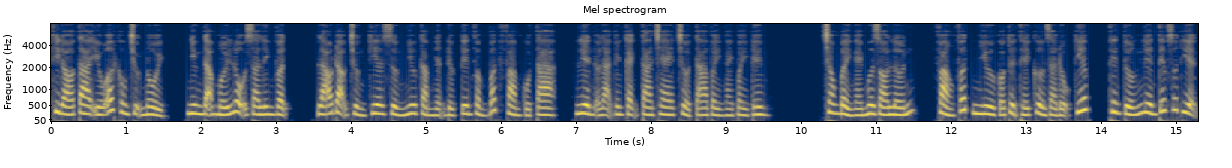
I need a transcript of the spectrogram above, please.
Khi đó ta yếu ớt không chịu nổi, nhưng đã mới lộ ra linh vận, lão đạo trưởng kia dường như cảm nhận được tiên phẩm bất phàm của ta, liền ở lại bên cạnh ta che chở ta 7 ngày 7 đêm. Trong 7 ngày mưa gió lớn, phảng phất như có tuyệt thế cường giả độ kiếp, thiên tướng liên tiếp xuất hiện,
